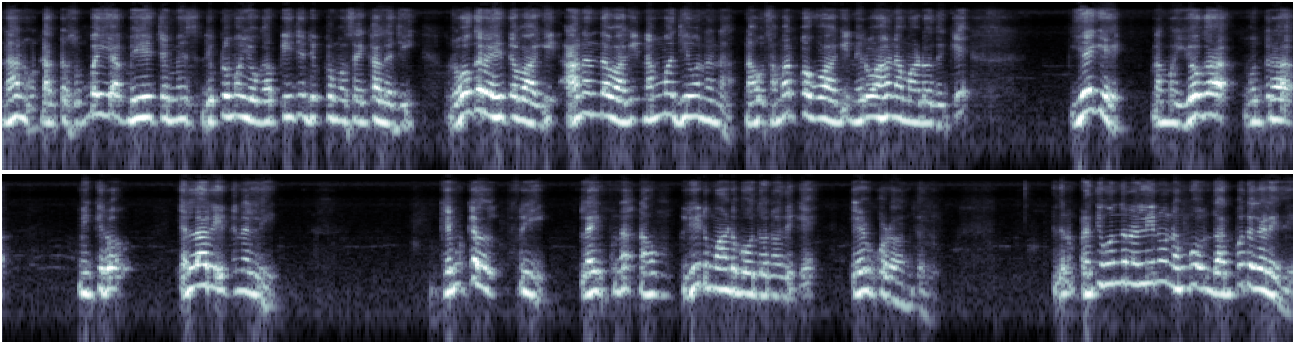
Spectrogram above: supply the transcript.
ನಾನು doctor Subbaiah B H M S diploma yoga P G diploma psychology ರೋಗರಹಿತವಾಗಿ, ಆನಂದವಾಗಿ ನಮ್ಮ ಜೀವನನ ನಾವು ಸಮರ್ಪಕವಾಗಿ ನಿರ್ವಹಣೆ ಮಾಡೋದಕ್ಕೆ ಹೇಗೆ ನಮ್ಮ ಯೋಗ ಮುದ್ರ ಮಿಕ್ಕಿರೋ ಎಲ್ಲ ರೀತಿಯಲ್ಲಿ ಕೆಮಿಕಲ್ ಫ್ರೀ ಲೈಫ್ನ ನಾವು ಲೀಡ್ ಮಾಡಬಹುದು ಅನ್ನೋದಕ್ಕೆ ಹೇಳ್ಕೊಡುವಂಥದ್ದು ಇದನ್ನು ಪ್ರತಿಯೊಂದರಲ್ಲಿನೂ ನಮಗೂ ಒಂದು ಅದ್ಭುತಗಳಿದೆ.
